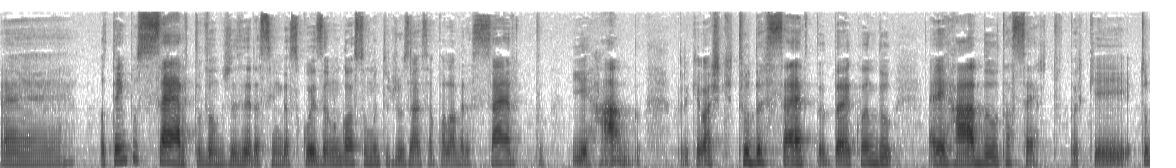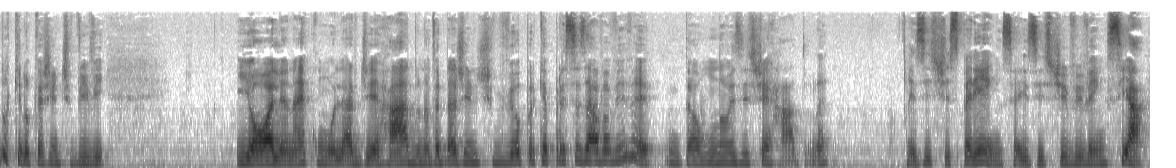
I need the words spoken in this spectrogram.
É, o tempo certo, vamos dizer assim, das coisas. Eu não gosto muito de usar essa palavra certo e errado, porque eu acho que tudo é certo, até quando é errado tá certo, porque tudo aquilo que a gente vive e olha, né, com um olhar de errado, na verdade a gente viveu porque precisava viver. Então não existe errado, né? Existe experiência, existe vivenciar.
